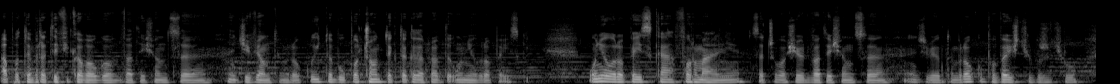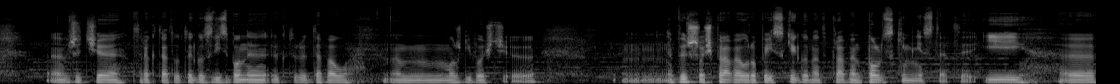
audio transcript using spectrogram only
a potem ratyfikował go w 2009 roku i to był początek tak naprawdę Unii Europejskiej. Unia Europejska formalnie zaczęła się w 2009 roku po wejściu w, życiu, w życie traktatu tego z Lizbony, który dawał możliwość e, wyższość prawa europejskiego nad prawem polskim niestety. I, e,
